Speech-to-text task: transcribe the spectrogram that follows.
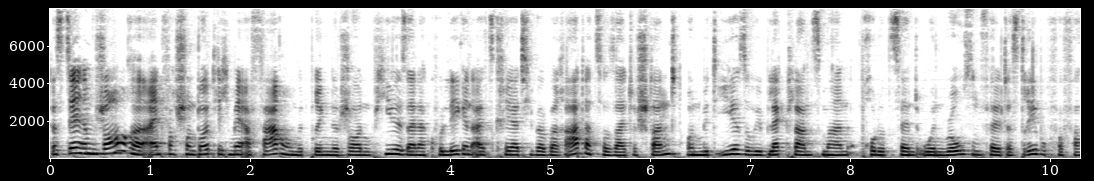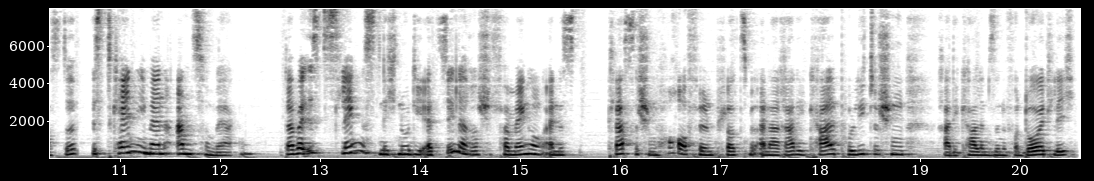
Dass der im Genre einfach schon deutlich mehr Erfahrung mitbringende Jordan Peele seiner Kollegin als kreativer Berater zur Seite stand und mit ihr sowie Black Clansman Produzent Win Rosenfeld das Drehbuch verfasste, ist Candyman anzumerken. Dabei ist es längst nicht nur die erzählerische Vermengung eines klassischen Horrorfilmplots mit einer radikal politischen, radikal im Sinne von deutlich,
